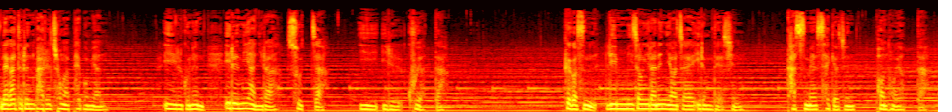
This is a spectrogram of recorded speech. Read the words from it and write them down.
내가 들은 바를 종합해보면 219는 이름이 아니라 숫자 219였다. 그것은 림미정이라는 여자의 이름 대신 가슴에 새겨진 번호였다.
